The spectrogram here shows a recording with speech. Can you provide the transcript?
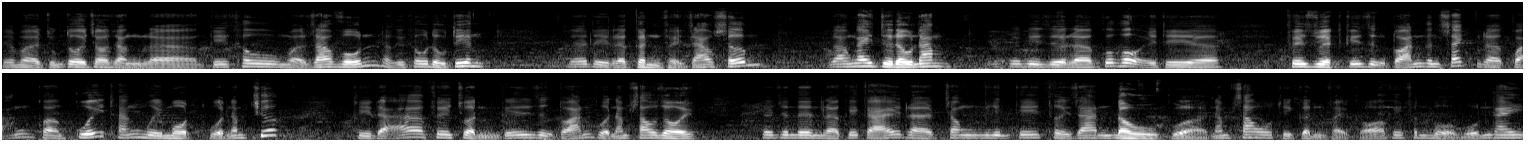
Thế mà chúng tôi cho rằng là cái khâu mà giao vốn là cái khâu đầu tiên. Thế thì là cần phải giao sớm, giao ngay từ đầu năm. Thế bây giờ là Quốc hội thì ờ, phê duyệt cái dự toán ngân sách là khoảng khoảng cuối tháng 11 của năm trước thì đã phê chuẩn cái dự toán của năm sau rồi. Thế cho nên là cái cái là trong những cái thời gian đầu của năm sau thì cần phải có cái phân bổ vốn ngay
